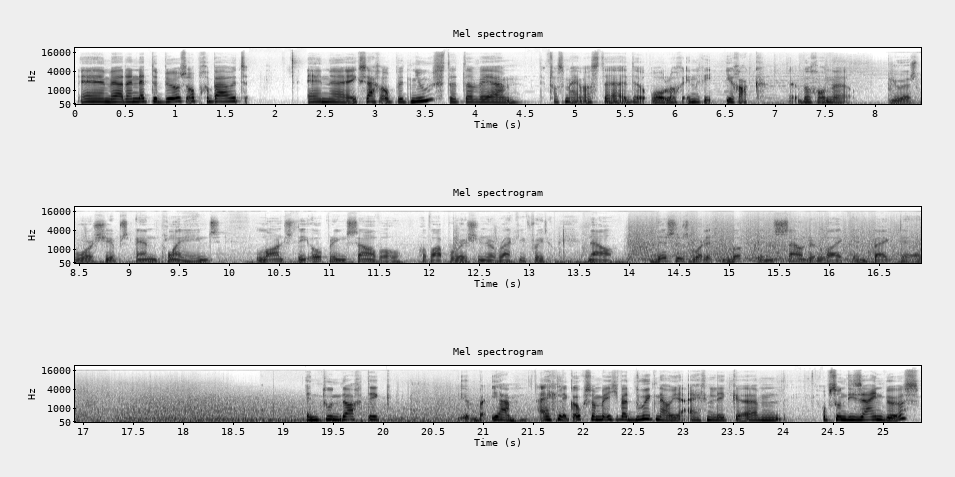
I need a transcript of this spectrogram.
En we hadden net de beurs opgebouwd. En uh, ik zag op het nieuws dat er weer, volgens mij was de, de oorlog in Irak begonnen. US warships and planes launched the opening salvo of Operation Iraqi Freedom. Now, this is what it looked and sounded like in Baghdad en toen dacht ik, ja, eigenlijk ook zo'n beetje, wat doe ik nou ja eigenlijk um, op zo'n designbeurs?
